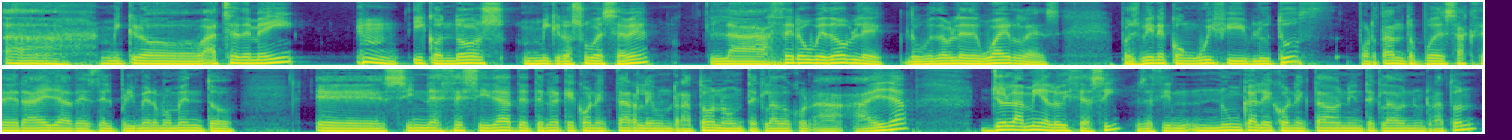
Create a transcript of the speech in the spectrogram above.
ah, micro HDMI y con dos micros USB. La 0W, W de wireless, pues viene con Wi-Fi y Bluetooth, por tanto puedes acceder a ella desde el primer momento eh, sin necesidad de tener que conectarle un ratón o un teclado a, ella. Yo la mía lo hice así, es decir, nunca le he conectado ni un teclado ni un ratón,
